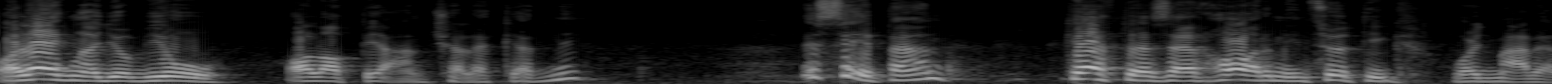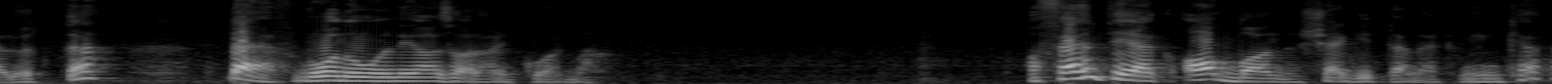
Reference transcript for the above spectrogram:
a legnagyobb jó alapján cselekedni és szépen 2035-ig vagy már előtte bevonulni az aranykorba. A fentiek abban segítenek minket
